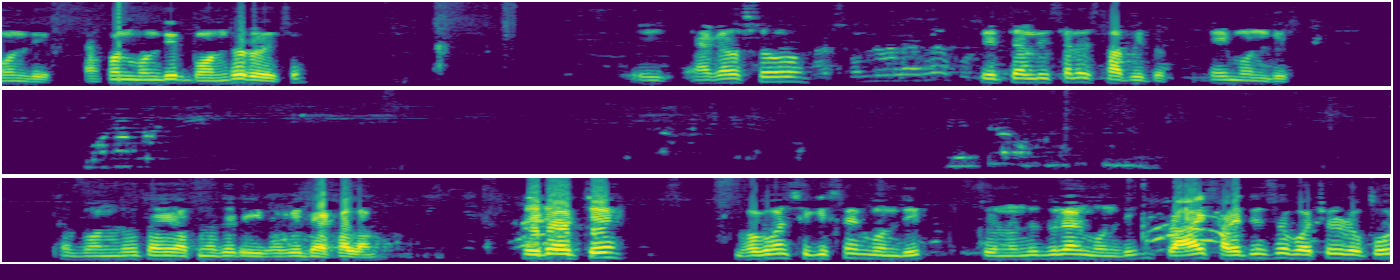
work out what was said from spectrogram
মন্দির। এখন মন্দির বন্ধ রয়েছে। এই এগারোশো তেতাল্লিশ সালে স্থাপিত এই মন্দির। বন্ধ, তাই আপনাদের এইভাবে দেখালাম। এটা হচ্ছে ভগবান শ্রীকৃষ্ণের মন্দির তো নন্দদুলার মন্দির। প্রায় সাড়ে তিনশো বছরের ওপর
